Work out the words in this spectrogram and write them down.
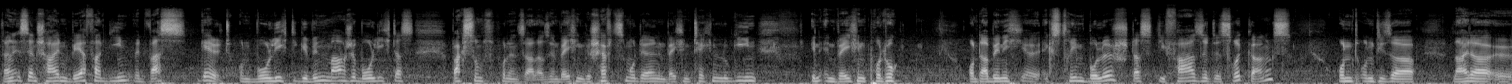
dann ist entscheidend, wer verdient mit was Geld und wo liegt die Gewinnmarge, wo liegt das Wachstumspotenzial, also in welchen Geschäftsmodellen, in welchen Technologien, in, in welchen Produkten. Und da bin ich äh, extrem bullisch, dass die Phase des Rückgangs und, und dieser leider, äh,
